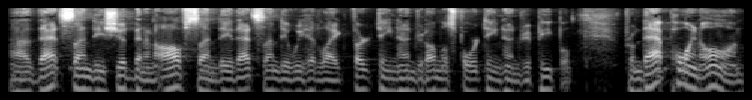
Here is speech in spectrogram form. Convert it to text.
Uh, that Sunday should have been an off Sunday. That Sunday we had like 1,300, almost 1,400 people. From that point on,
